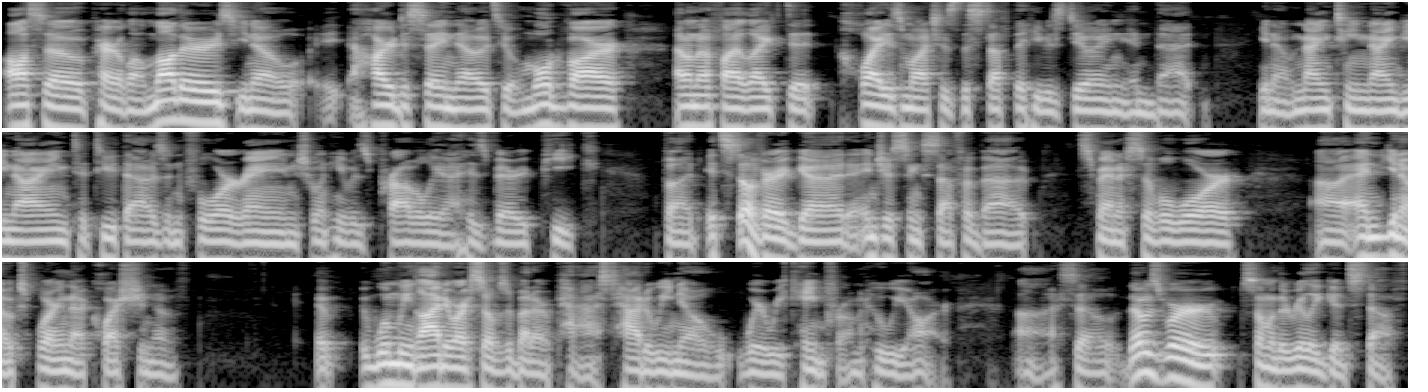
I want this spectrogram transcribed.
Also, Parallel Mothers. You know, hard to say no to Almodóvar. I don't know if I liked it quite as much as the stuff that he was doing in that you know 1999 to 2004 range when he was probably at his very peak but it's still very good. Interesting stuff about Spanish Civil War, uh, and you know, exploring that question of uh, when we lie to ourselves about our past, how do we know where we came from and who we are? Uh, so those were some of the really good stuff.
